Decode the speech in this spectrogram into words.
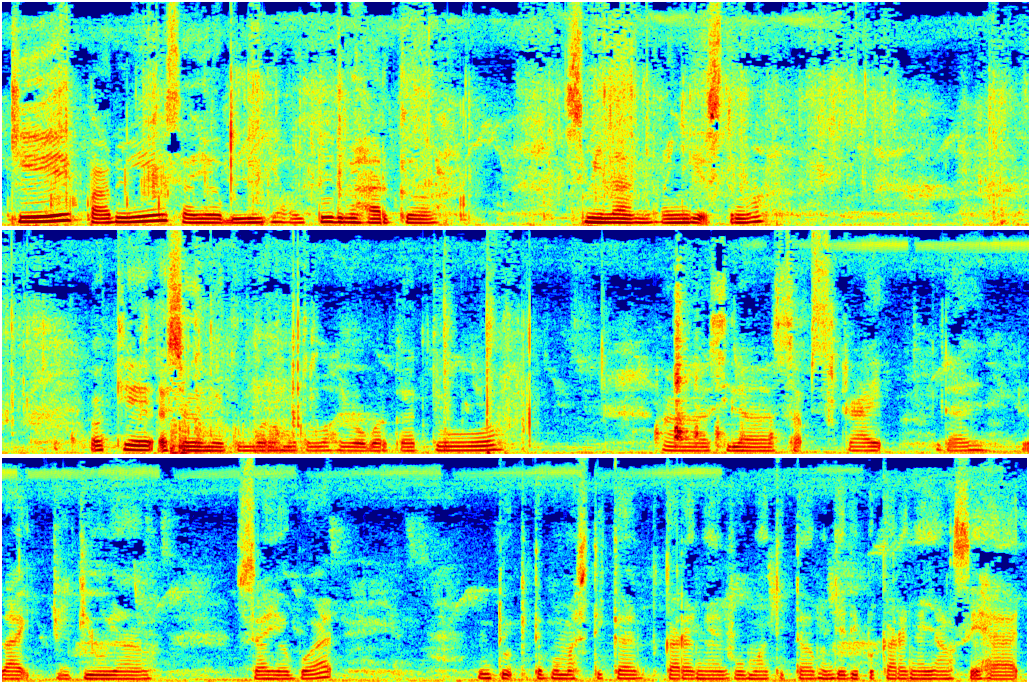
Okey, pam ni saya beli hari tu dengan harga RM9.5. Okey, Assalamualaikum warahmatullahi wabarakatuh uh, sila subscribe dan like video yang saya buat untuk kita memastikan pekarangan rumah kita menjadi pekarangan yang sihat.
